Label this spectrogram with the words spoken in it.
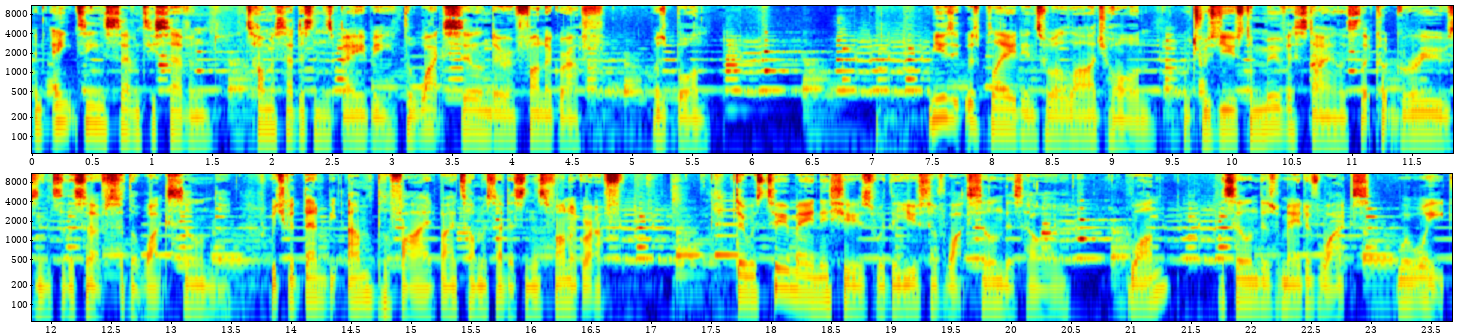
In 1877, Thomas Edison's baby, the wax cylinder and phonograph, was born. Music was played into a large horn, which was used to move a stylus that cut grooves into the surface of the wax cylinder, which could then be amplified by Thomas Edison's phonograph. There was two main issues with the use of wax cylinders, however. One, the cylinders were made of wax, were weak,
